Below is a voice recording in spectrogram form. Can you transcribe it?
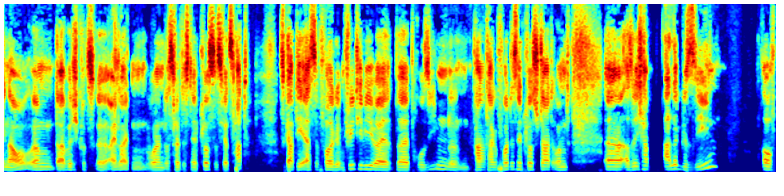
Genau, ähm, da würde ich kurz äh, einleiten wollen, dass halt Disney Plus das jetzt hat. Es gab die erste Folge im Free TV bei, bei Pro7, ein paar Tage vor Disney Plus Start und äh, also ich habe alle gesehen auf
